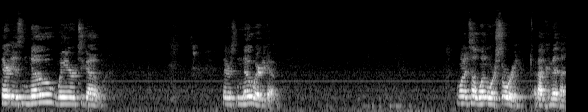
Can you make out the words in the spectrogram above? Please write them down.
There is nowhere to go. There's nowhere to go. I want to tell one more story about commitment.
